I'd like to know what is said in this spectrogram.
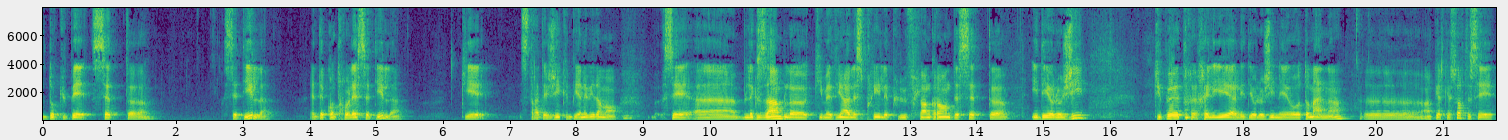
d'occuper cette, euh, cette île et de contrôler cette île qui est stratégique, bien évidemment. C'est euh, l'exemple qui me vient à l'esprit le plus flagrant de cette euh, idéologie qui peut être relié à l'idéologie néo-ottomane. Hein. En quelque sorte, c'est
